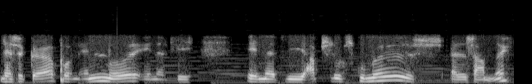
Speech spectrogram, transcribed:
lade sig gøre på en anden måde, end at vi, end at vi absolut skulle mødes alle sammen, ikke?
